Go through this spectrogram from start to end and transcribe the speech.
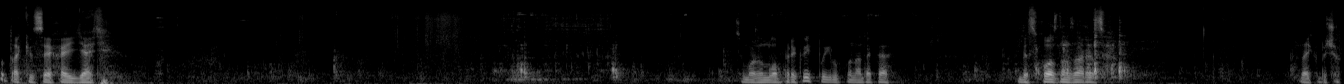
Отак і все хай їдять. Цю можна було б перекрити поїлку, вона така безхозна зараз. Дай кабачок.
